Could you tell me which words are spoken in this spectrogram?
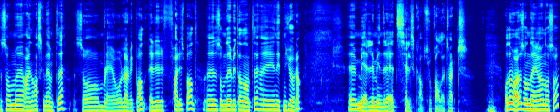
som eh, Aina Aske nevnte, så ble jo Larvik bad, eller Farris bad, eh, som det bytta navn til i 1920-åra, eh, mer eller mindre et selskapslokale etter hvert. Mm. Og det var jo sånn den gangen også,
